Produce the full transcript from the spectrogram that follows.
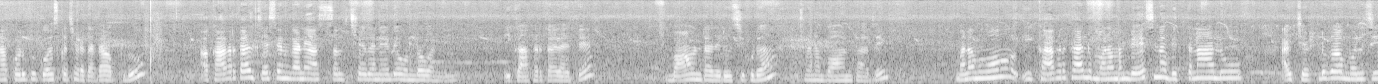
నా కొడుకు కోసుకొచ్చాడు కదా అప్పుడు. ఆ కాకరకాయలు చేశాను కానీ అస్సలు చేదు అనేది ఉండవండి. ఈ కాకరకాయలు అయితే బాగుంటుంది రుచి కూడా. చాలా బాగుంటుంది. మనము ఈ కాకరకాయలు మనం వేసిన విత్తనాలు అవి చెట్లుగా మొలిచి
